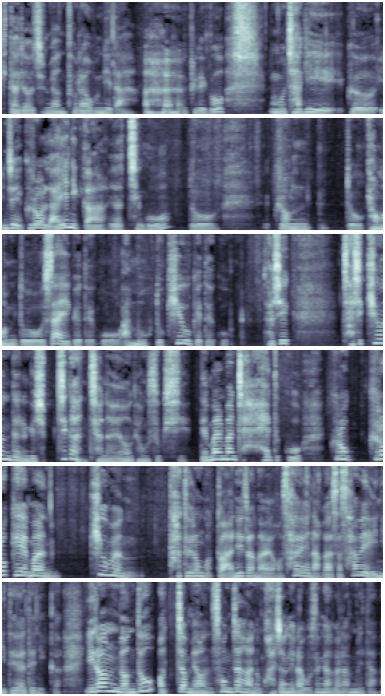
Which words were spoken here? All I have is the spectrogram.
기다려주면 돌아옵니다. 그리고 뭐 자기 그 이제 그럴 나이니까 여자친구 또 그런 또 경험도 쌓이게 되고 안목도 키우게 되고 자식 자식 키운다는 게 쉽지가 않잖아요, 경숙 씨. 내 말만 잘 듣고 그러, 그렇게만 키우면 다 되는 것도 아니잖아요. 사회에 나가서 사회인이 돼야 되니까. 이런 면도 어쩌면 성장하는 과정이라고 생각을 합니다.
